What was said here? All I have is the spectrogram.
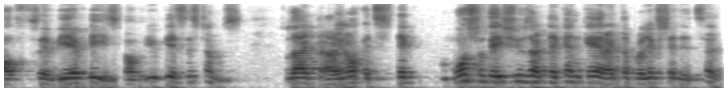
of say VFDs of UPS systems so that uh, you know it's most of the issues are taken care at the project stage itself.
